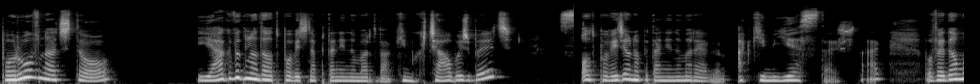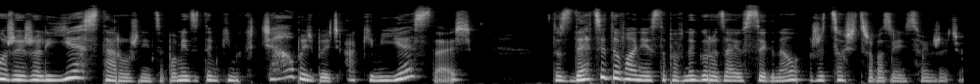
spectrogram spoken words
porównać to, jak wygląda odpowiedź na pytanie numer dwa. Kim chciałbyś być? Z odpowiedzią na pytanie numer jeden, a kim jesteś, tak? Bo wiadomo, że jeżeli jest ta różnica pomiędzy tym, kim chciałbyś być, a kim jesteś, to zdecydowanie jest to pewnego rodzaju sygnał, że coś trzeba zmienić w swoim życiu.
